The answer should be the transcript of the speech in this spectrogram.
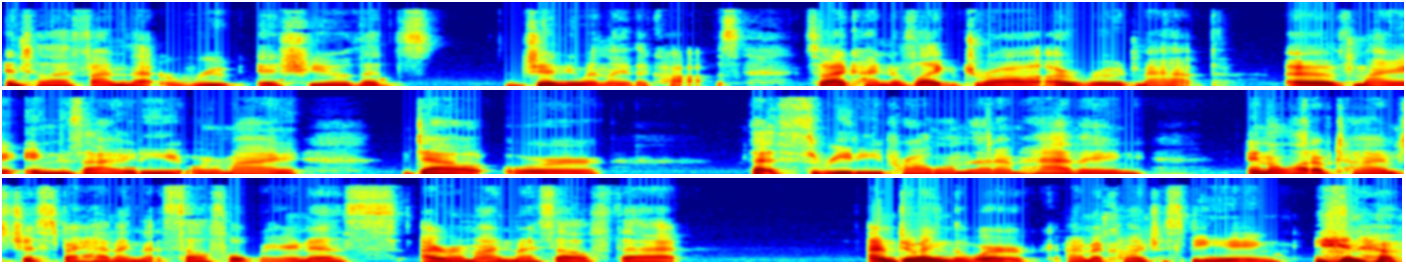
until I find that root issue that's genuinely the cause. So I kind of like draw a roadmap of my anxiety or my doubt or that 3D problem that I'm having. And a lot of times, just by having that self awareness, I remind myself that I'm doing the work. I'm a conscious being, you know?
